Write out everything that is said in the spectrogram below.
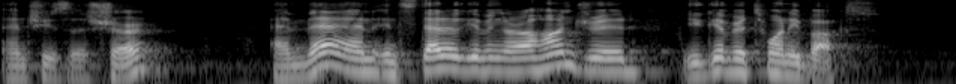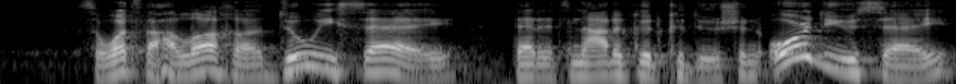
and she says, "Sure." And then instead of giving her a hundred, you give her twenty bucks. So what's the halacha? Do we say that it's not a good kedushin, or do you say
